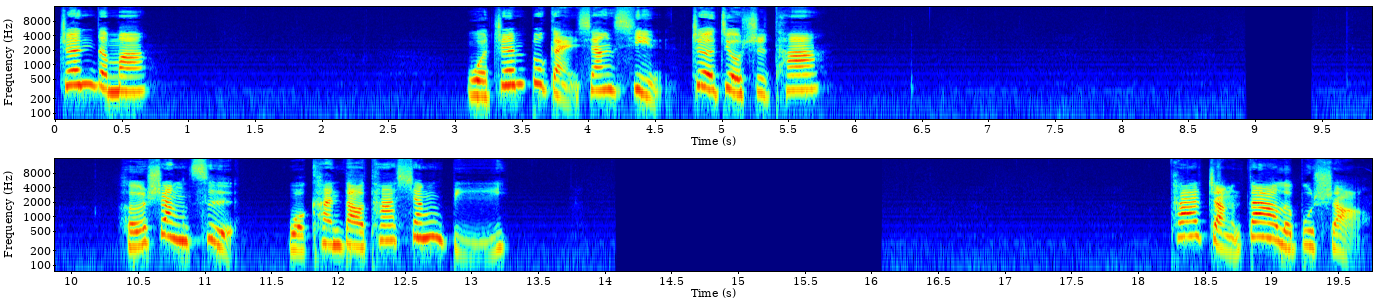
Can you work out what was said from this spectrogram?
真的吗？我真不敢相信这就是他。和上次我看到他相比，他长大了不少。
